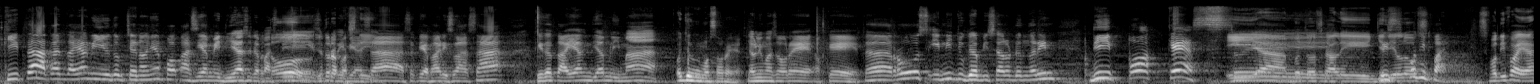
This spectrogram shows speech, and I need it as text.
Kita akan tayang di YouTube channelnya Pop Asia Media sudah Betul, pasti. itu Seperti udah pasti. biasa, setiap hari Selasa kita tayang jam 5. Oh jam 5 sore ya? Jam 5 sore. Oke. Terus ini juga bisa lo dengerin di podcast. Iya, betul sekali. Di Jadi lo Spotify. Ya.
